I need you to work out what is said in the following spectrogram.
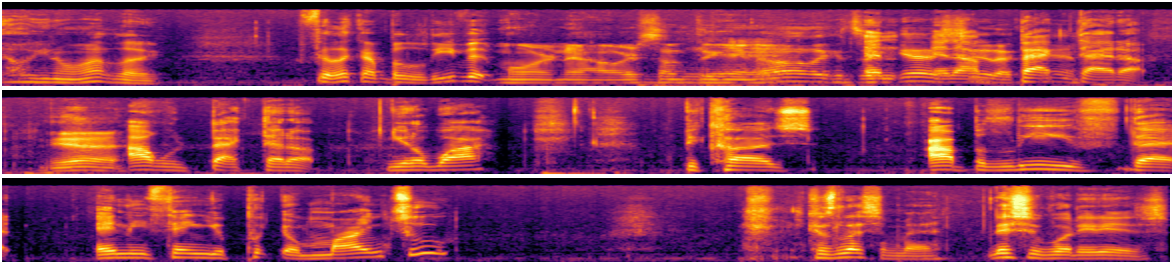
yo, you know what, like. I feel like I believe it more now, or something. You know, like it's like and yeah, and shit, I back that up. Yeah, I would back that up. You know why? Because I believe that anything you put your mind to. Because listen, man, this is what it is.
